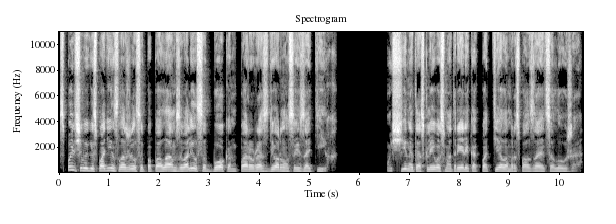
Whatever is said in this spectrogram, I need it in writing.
Вспыльчивый господин сложился пополам, завалился боком, пару раз дернулся и затих. Мужчины тоскливо смотрели, как под телом расползается лужа.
